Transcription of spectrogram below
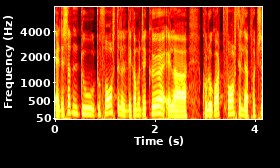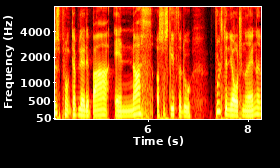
Er det sådan, du, du forestiller dig, det kommer til at køre, eller kunne du godt forestille dig på et tidspunkt, der bliver det bare enough, og så skifter du fuldstændig over til noget andet.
